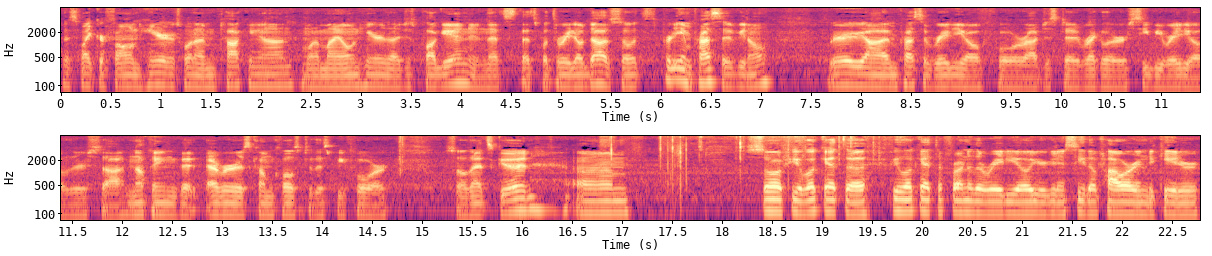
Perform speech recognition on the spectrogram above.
This microphone here is what I'm talking on, one of my own here that I just plug in, and that's that's what the radio does. So it's pretty impressive, you know very uh, impressive radio for uh, just a regular CB radio. There's uh, nothing that ever has come close to this before, so that's good. Um, so if you look at the if you look at the front of the radio, you're going to see the power indicator.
